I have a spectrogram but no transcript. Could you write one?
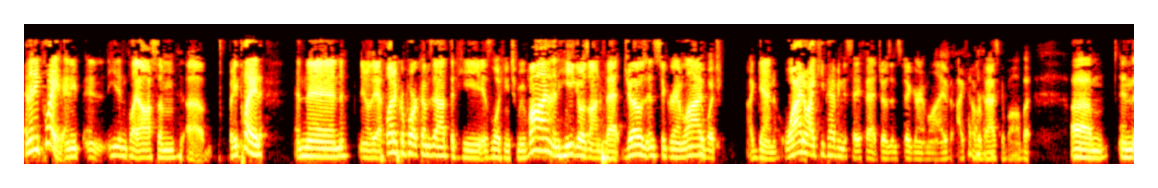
And then he played, and he and he didn't play awesome, uh, but he played. And then you know the athletic report comes out that he is looking to move on, and then he goes on Fat Joe's Instagram Live, which again, why do I keep having to say Fat Joe's Instagram Live? I cover basketball, but um, and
